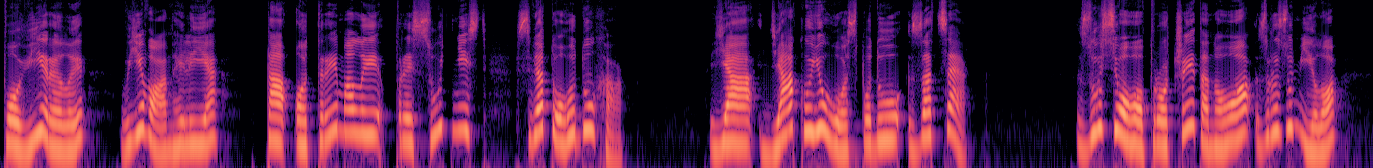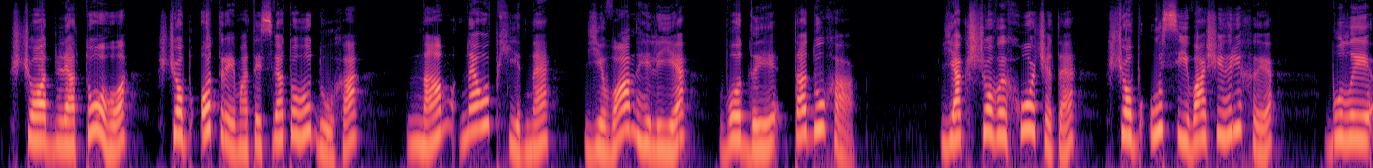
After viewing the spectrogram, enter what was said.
повірили в Євангеліє та отримали присутність Святого Духа. Я дякую Господу за це. З усього прочитаного зрозуміло, що для того, щоб отримати Святого Духа, нам необхідне Євангеліє, води та духа. Якщо ви хочете, щоб усі ваші гріхи були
